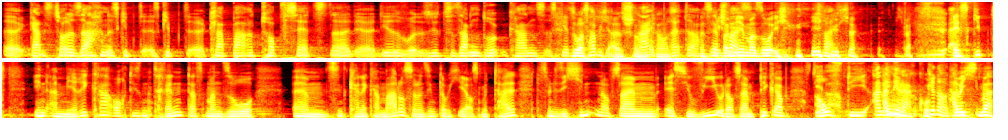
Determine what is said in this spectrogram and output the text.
äh, ganz tolle Sachen. Es gibt, es gibt äh, klappbare Topfsets, ne, die, die, wo du sie zusammendrücken kannst. Es gibt Sowas habe ich alles schon. Schneidbretter. Das ist ja Ich bei mir weiß. immer so. Ich, Ich weiß. es gibt in Amerika auch diesen Trend, dass man so, ähm, es sind keine Kamados, sondern sind, glaube ich, eher aus Metall, dass man sich hinten auf seinem SUV oder auf seinem Pickup auf die Anhänger Anhänger guckt. genau, habe ich immer.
